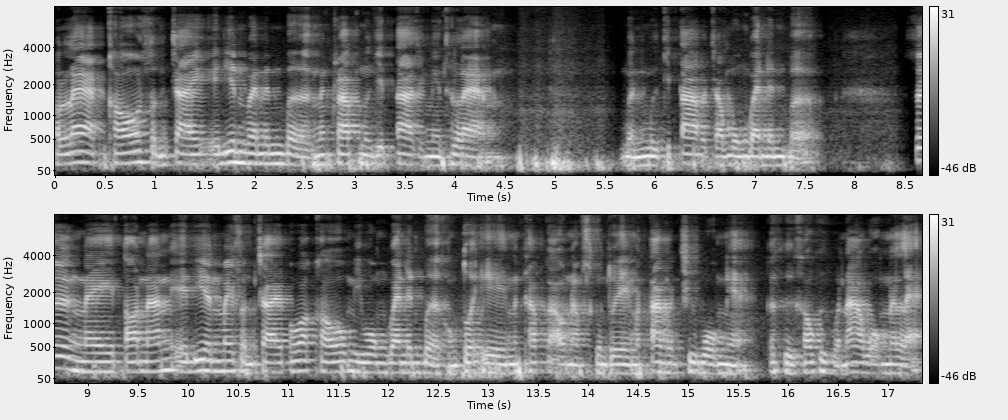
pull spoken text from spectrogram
ตอนแรกเขาสนใจ Adrian Vandenberg นะครับ มือกีตาร์จากเนเธอร์แลนด์ เหมือนมือกีตาร์ประจำวง Vandenberg ซึ่งในตอนนั้น Adrian ไม่สนใจเพราะว่าเขามีวง Vandenberg ของตัวเองนะครับ ก็เอานามสกุลตัวเองมาตั้งเป็นชื่อวงเนี่ย ก็คือเขาคือหัวหน้าวงนั่นแหละ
